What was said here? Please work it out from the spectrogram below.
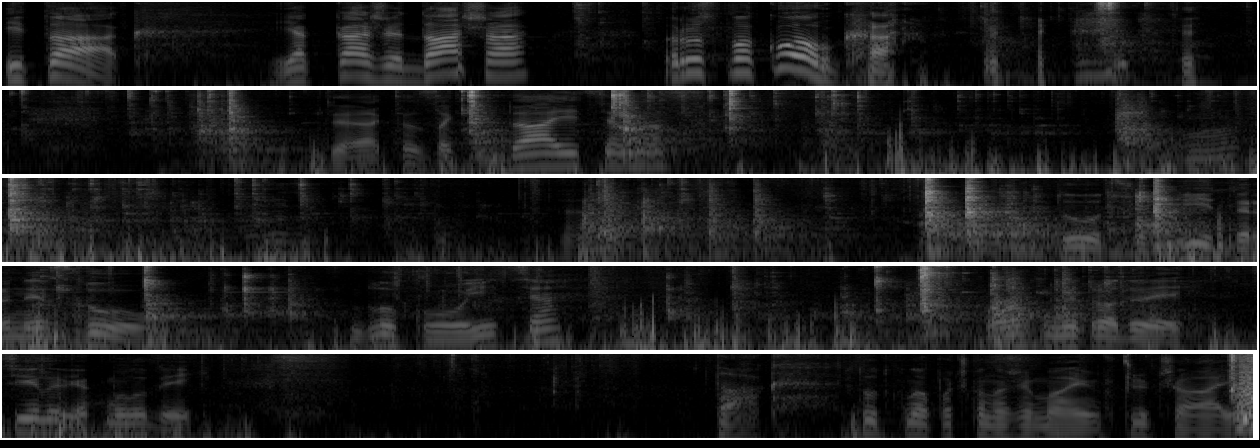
І так, як каже Даша, розпаковка. Так, то закидається у нас. Тут, щоб вітер не здув, блокується. О, Дмитро, диви, цілив як молодий. Так, тут кнопочку нажимаємо, включаємо.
